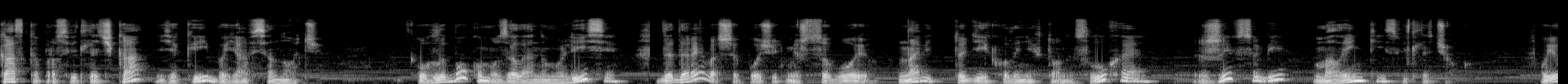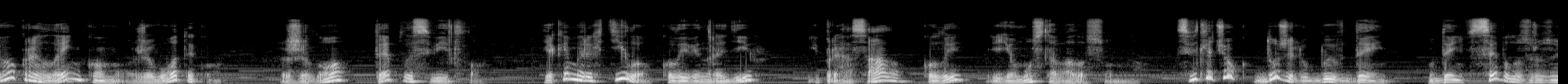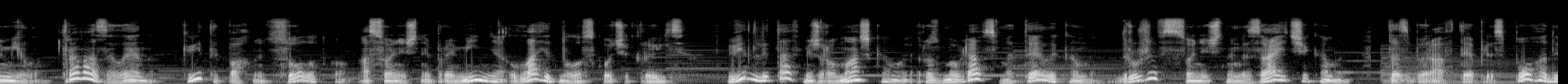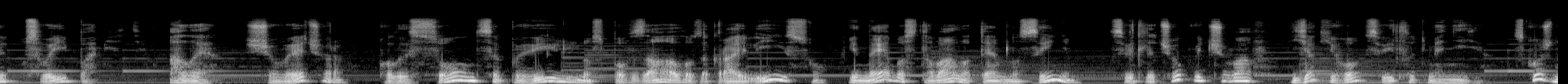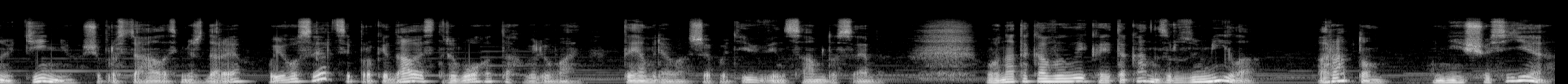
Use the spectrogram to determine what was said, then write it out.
Казка про світлячка, який боявся ночі. У глибокому зеленому лісі, де дерева шепочуть між собою, навіть тоді, коли ніхто не слухає, жив собі маленький світлячок. У його криленькому животику жило тепле світло, яке мерехтіло, коли він радів, і пригасало, коли йому ставало сумно. Світлячок дуже любив день. У день все було зрозуміло. Трава зелена, квіти пахнуть солодко, а сонячне проміння лагідно лоскоче крильця. Він літав між ромашками, розмовляв з метеликами, дружив з сонячними зайчиками та збирав теплі спогади у своїй пам'яті. Але щовечора, коли сонце повільно сповзало за край лісу, і небо ставало темно-синім, світлячок відчував, як його світло тьмяніє. З кожною тінню, що простягалась між дерев, у його серці прокидалась тривога та хвилювання. Темрява, шепотів він сам до себе. Вона така велика і така незрозуміла, а раптом у ній щось є.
